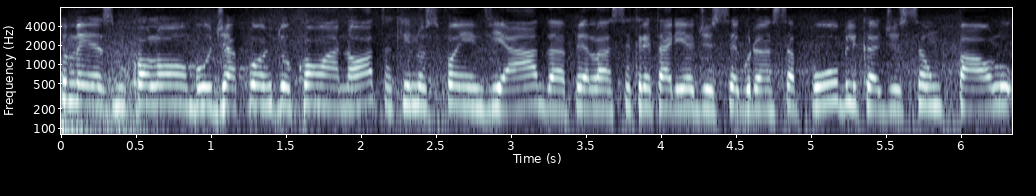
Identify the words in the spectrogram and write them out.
Isso mesmo, Colombo. De acordo com a nota que nos foi enviada pela Secretaria de Segurança Pública de São Paulo,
